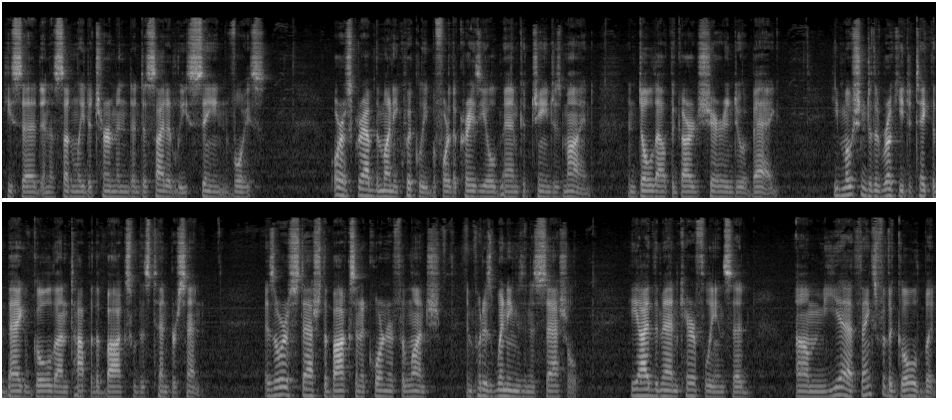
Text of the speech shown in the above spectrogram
he said in a suddenly determined and decidedly sane voice. Orest grabbed the money quickly before the crazy old man could change his mind, and doled out the guard's share into a bag. He motioned to the rookie to take the bag of gold on top of the box with his 10%. As Orest stashed the box in a corner for lunch and put his winnings in his satchel, he eyed the man carefully and said, Um, yeah, thanks for the gold, but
